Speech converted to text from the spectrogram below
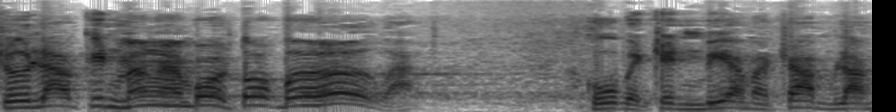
เจอเหล้ากินมั้งอ่โบโตกเบอร์ว่ะกูไปเจนเบียร์มาจ้ำลัง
